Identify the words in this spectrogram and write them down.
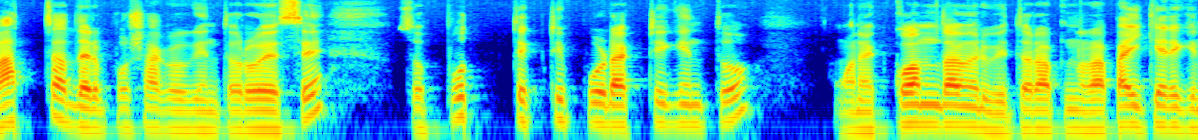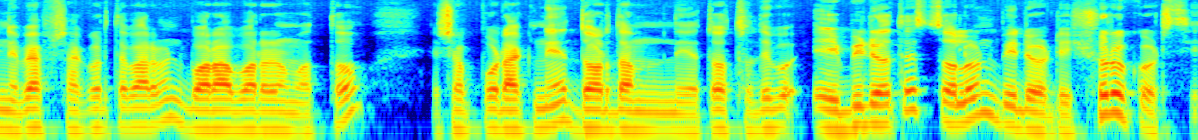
বাচ্চাদের পোশাকও কিন্তু রয়েছে। সো প্রত্যেকটি প্রোডাক্টই কিন্তু অনেক কম দামের ভিতর আপনারা পাইকারি কিনে ব্যবসা করতে পারবেন বরাবরের মতো এসব প্রোডাক্ট নিয়ে দরদাম নিয়ে তথ্য দিব এই ভিডিওতে। চলুন ভিডিওটি শুরু করছি।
